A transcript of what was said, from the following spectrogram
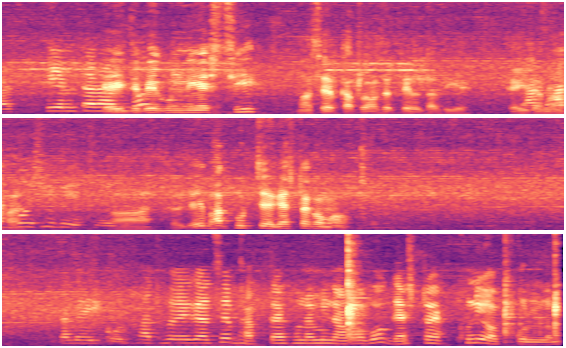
আর তেলটা এই যে বেগুন নিয়ে এসেছি মাছের কাতলা মাছের তেলটা দিয়ে। এই জন্য ভাত হয়। আচ্ছা যেই ভাত ফুটছে গ্যাসটা কমাও। তাহলে এই কর। ভাত হয়ে গেছে ভাতটা এখন আমি নামাবো গ্যাসটা এক্ষুনি অফ করলাম।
